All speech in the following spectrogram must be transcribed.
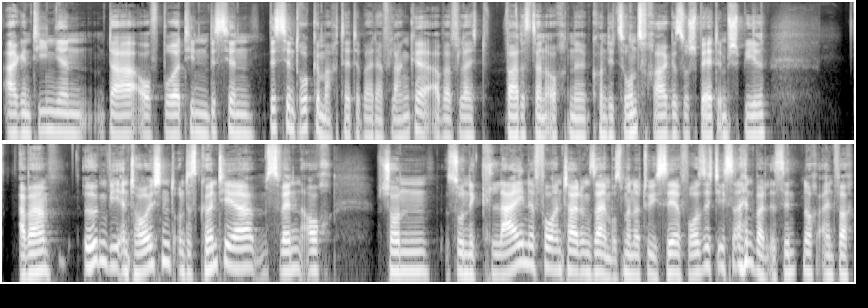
Argentinien da auf Boatin ein bisschen, bisschen Druck gemacht hätte bei der Flanke. Aber vielleicht war das dann auch eine Konditionsfrage so spät im Spiel. Aber irgendwie enttäuschend. Und es könnte ja Sven auch schon so eine kleine Vorentscheidung sein. Muss man natürlich sehr vorsichtig sein, weil es sind noch einfach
